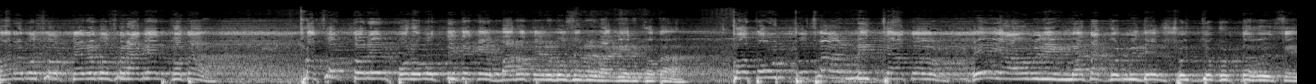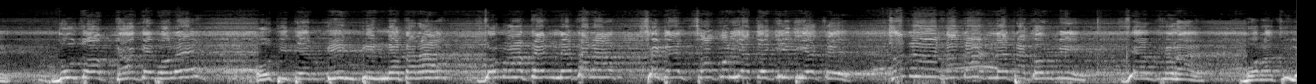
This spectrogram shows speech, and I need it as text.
বারো বছর, তেরো বছর আগের কথা পঁচাত্তরের পরবর্তী থেকে বারো, তেরো বছরের আগের কথা। কত অত্যাচার, নির্যাতন, এই আওয়ামী নেতা কর্মীদের সহ্য করতে হয়েছে। দুদক কাকে বলে? অতীতের বিএনপির নেতারা, জমাতের নেতারা সেটাই সকরিয়া দেখিয়ে দিয়েছে। হাজার হাজার নেতা কর্মী জেলখানায় ভরা ছিল।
